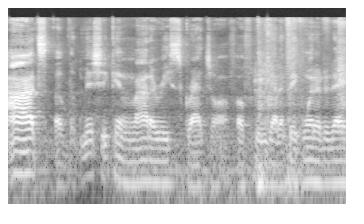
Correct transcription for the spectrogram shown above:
odds of the Michigan Lottery scratch off. Hopefully, we got a big winner today.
